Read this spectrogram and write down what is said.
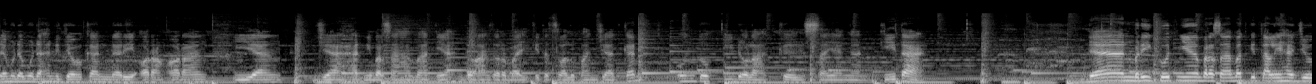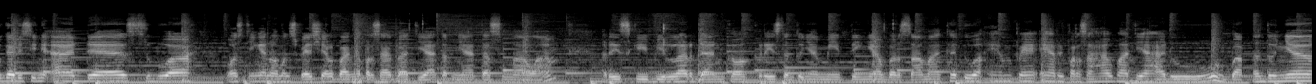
dan mudah-mudahan dijauhkan dari orang-orang yang jahat. Nih bersahabat ya Doa terbaik kita selalu panjatkan untuk idola kesayangan kita Dan berikutnya persahabat kita lihat juga di sini ada sebuah postingan momen spesial banget persahabat ya. Ternyata semalam Rizky Bilar dan Kokris tentunya meetingnya bersama ketua MPR persahabat ya. Aduh bang. tentunya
